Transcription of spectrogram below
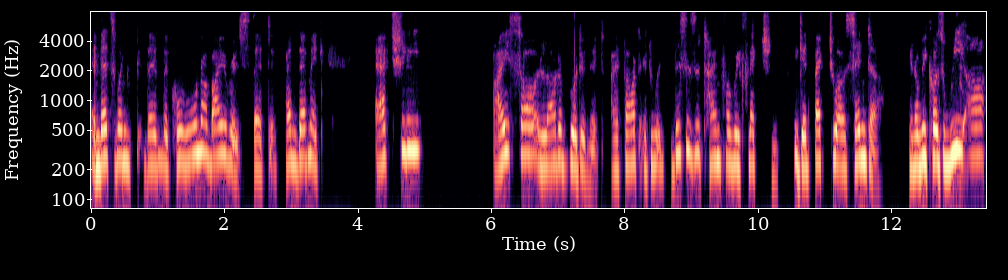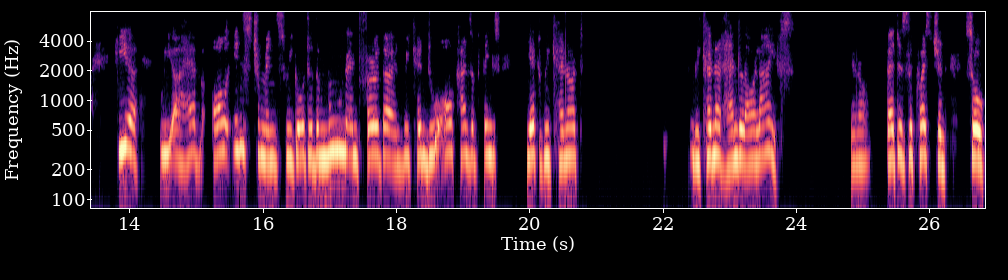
And that's when the, the coronavirus, that pandemic, actually I saw a lot of good in it. I thought it would, this is a time for reflection. We get back to our center, you know, because we are here, we are, have all instruments. We go to the moon and further, and we can do all kinds of things, yet we cannot, we cannot handle our lives. You know, that is the question. So,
